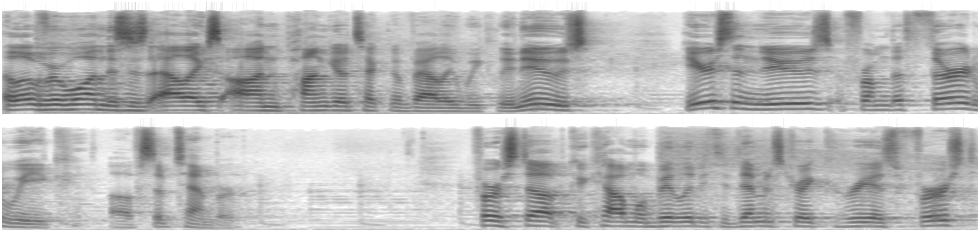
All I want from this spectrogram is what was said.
Hello everyone, this is Alex on Pangyo Techno Valley Weekly News. Here's the news from the third week of September. First up, Kakao Mobility to demonstrate Korea's first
